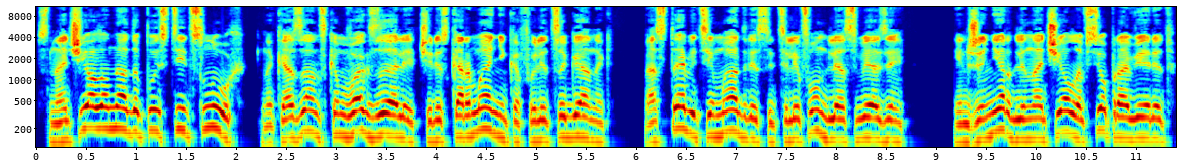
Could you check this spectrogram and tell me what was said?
Сначала надо пустить слух на Казанском вокзале через карманников или цыганок, оставить им адрес и телефон для связи. Инженер для начала все проверит,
